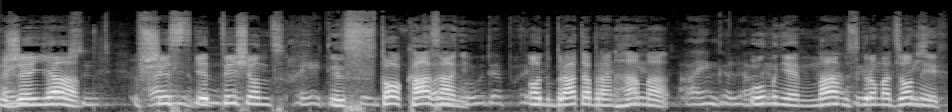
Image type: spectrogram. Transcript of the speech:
że ja wszystkie tysiąc sto kazań od brata Branhama u mnie mam zgromadzonych,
